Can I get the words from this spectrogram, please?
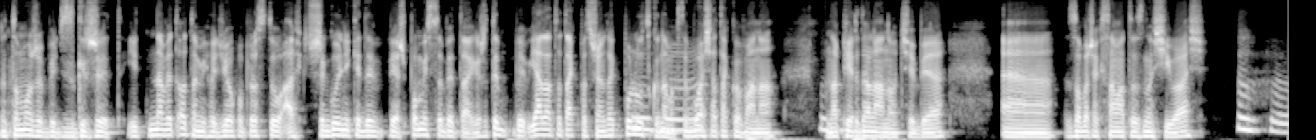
no to może być zgrzyt. I nawet o to mi chodziło po prostu, a szczególnie kiedy, wiesz, pomyśl sobie tak, że ty, ja na to tak patrzyłem, tak po ludzku, no bo Mhm. byłaś atakowana, Mhm. napierdalano ciebie, e, zobacz jak sama to znosiłaś Mhm.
